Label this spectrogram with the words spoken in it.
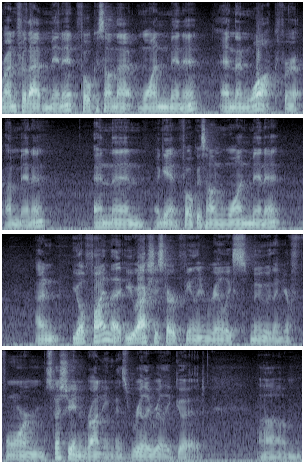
Run for that minute, focus on that one minute, and then walk for a minute. And then again, focus on one minute and you'll find that you actually start feeling really smooth and your form especially in running is really really good. Um,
